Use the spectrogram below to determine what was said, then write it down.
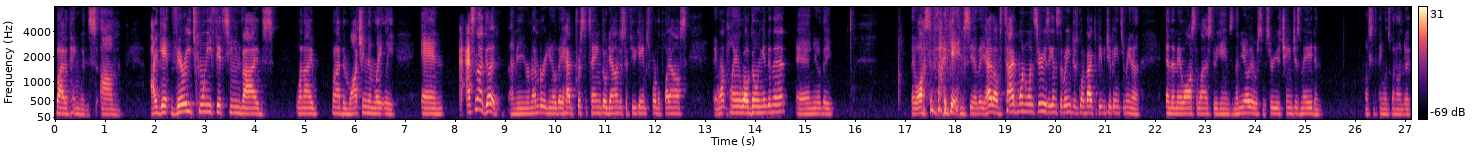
by the Penguins. Um, I get very 2015 vibes when I when I've been watching them lately, and that's not good. I mean, remember, you know, they had Chris Letang go down just a few games before the playoffs. They weren't playing well going into that, and you know they they lost in five games. You know they had a tied one-one series against the Rangers going back to PPG Paints Arena, and then they lost the last three games. And then you know there were some serious changes made, and obviously the Penguins went on to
